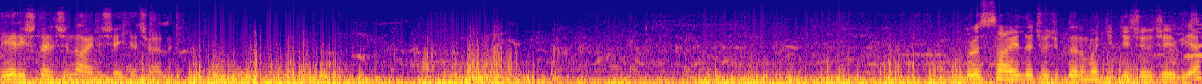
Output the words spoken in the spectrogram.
Diğer işler için de aynı şey geçerli. Burası sahilde çocukların vakit geçireceği bir yer.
